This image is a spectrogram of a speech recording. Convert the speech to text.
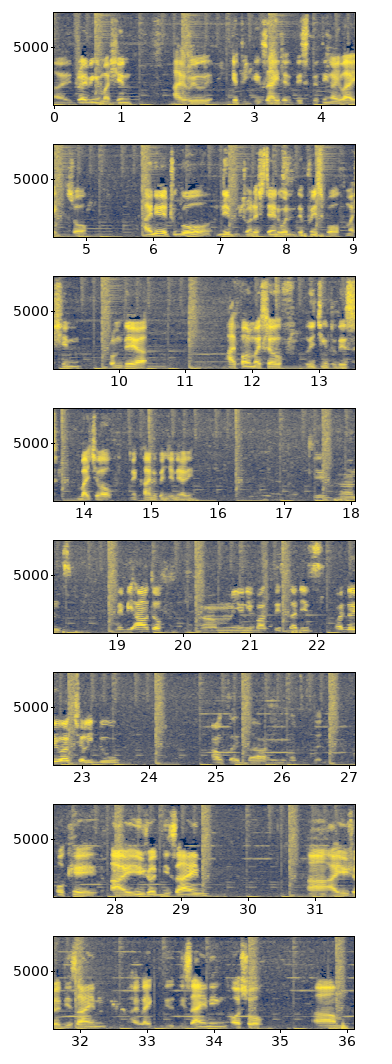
uh, driving a machine, I really get excited. This is the thing I like. So I needed to go deep to understand what is the principle of machine. From there, I found myself reaching to this bachelor of mechanical engineering. Okay. And maybe out of um, university studies, what do you actually do outside the university studies? Okay, I usually design. Uh, I usually design. I like de- designing also. Um,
